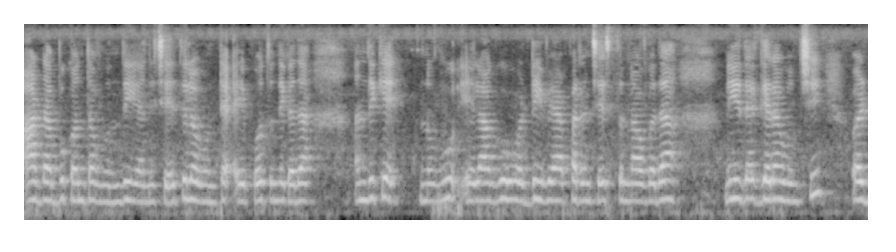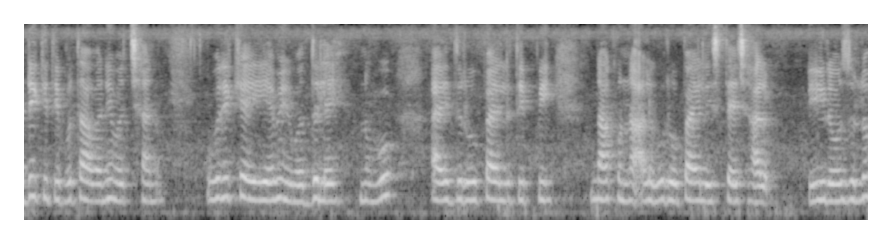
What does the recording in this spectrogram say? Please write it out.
ఆ డబ్బు కొంత ఉంది అని చేతిలో ఉంటే అయిపోతుంది కదా. అందుకే నువ్వు ఎలాగూ వడ్డీ వ్యాపారం చేస్తున్నావు కదా. నీ దగ్గర ఉంచి వడ్డీకి తిప్పుతావని వచ్చాను. ఊరికే ఏమీ వద్దులే. నువ్వు ఐదు రూపాయలు తిప్పి నాకు నాలుగు రూపాయలు ఇస్తే చాలు. ఈ రోజుల్లో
